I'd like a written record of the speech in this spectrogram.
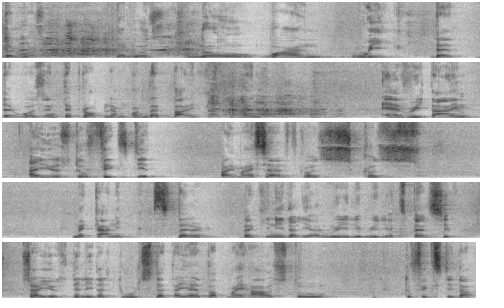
There was, there was no one week that there wasn't a problem on that bike. And every time I used to fix it by myself because mechanics there back in Italy are really, really expensive. So I used the little tools that I had at my house to, to fix it up.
